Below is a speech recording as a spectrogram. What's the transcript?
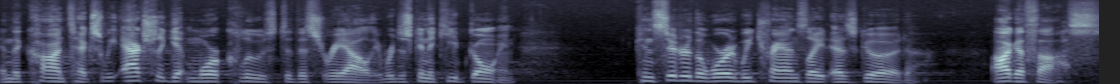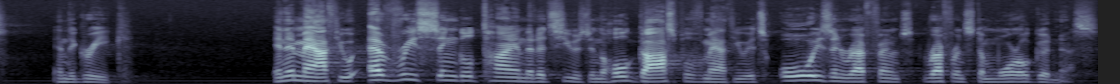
and the context, we actually get more clues to this reality. We're just going to keep going. Consider the word we translate as good, agathos in the Greek. And in Matthew, every single time that it's used in the whole Gospel of Matthew, it's always in reference, reference to moral goodness,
